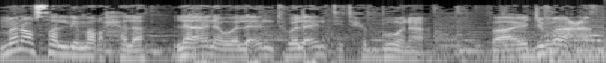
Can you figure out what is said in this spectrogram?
ما نوصل لمرحلة لا أنا ولا أنت ولا أنت تحبونها فيا جماعة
